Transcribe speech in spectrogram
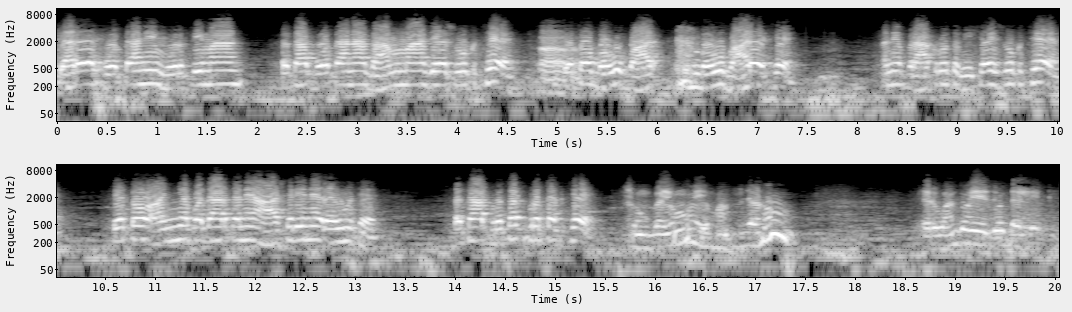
ત્યારે પોતાની મૂર્તિમાં તથા પોતાના ધામમાં જે સુખ છે. તે તો બહુ ભાર- બહુ ભારે છે. અને પ્રાકૃત વિષય સુખ છે તે તો અન્ય પદાર્થને આશરીને રહ્યું છે. તથા પૃથક પૃથક છે. શું કહ્યું એમાં સમજાણું એ વાંધો એ જો લીધી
